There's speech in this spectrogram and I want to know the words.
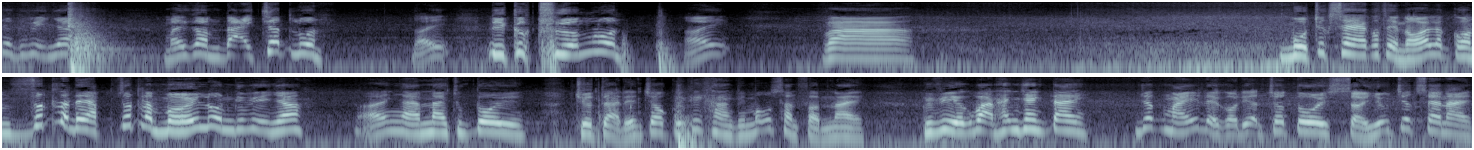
nha quý vị nhá. Máy gầm đại chất luôn. Đấy, đi cực sướng luôn. Đấy. Và một chiếc xe có thể nói là còn rất là đẹp, rất là mới luôn quý vị nhá. Đấy, ngày hôm nay chúng tôi truyền tải đến cho quý khách hàng cái mẫu sản phẩm này. Quý vị và các bạn hãy nhanh tay nhấc máy để gọi điện cho tôi sở hữu chiếc xe này.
